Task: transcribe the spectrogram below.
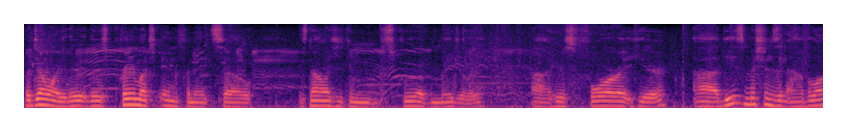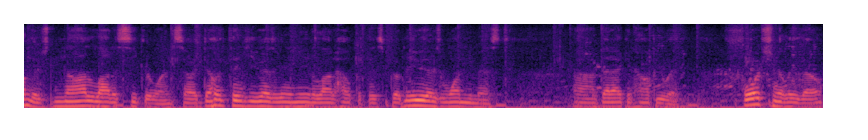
But don't worry, there's pretty much infinite, so it's not like you can screw up majorly. Uh, here's four right here. Uh, these missions in Avalon, there's not a lot of secret ones, so I don't think you guys are going to need a lot of help with this, but maybe there's one you missed uh, that I can help you with. Fortunately, though,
